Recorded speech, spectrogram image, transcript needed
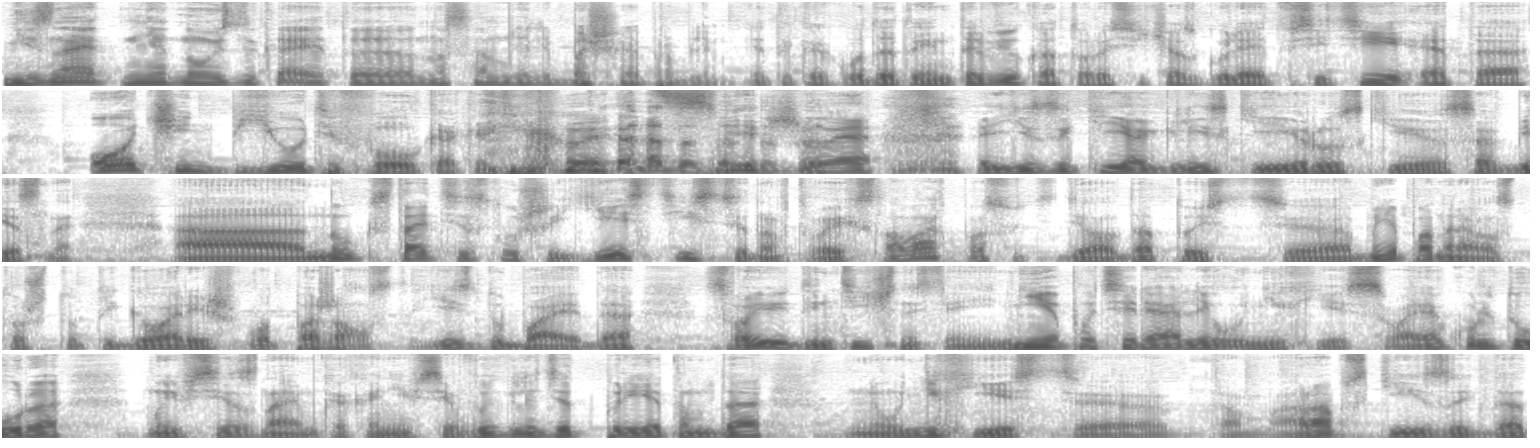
не знает ни одного языка, это на самом деле большая проблема. Это как вот это интервью, которое сейчас гуляет в сети, это очень beautiful, как они говорят, смешивая языки английский и русский совместно. А, ну, кстати, слушай, есть истина в твоих словах, по сути дела, да, то есть э, мне понравилось то, что ты говоришь, вот, пожалуйста, есть Дубай, да, свою идентичность они не потеряли, у них есть своя культура, мы все знаем, как они все выглядят при этом, да, у них есть э, там арабский язык, да,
